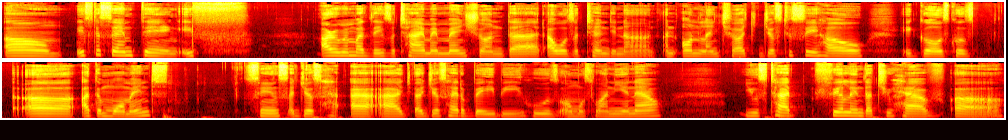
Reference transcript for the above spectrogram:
um it's the same thing. If I remember there's a time I mentioned that I was attending a, an online church just to see how it goes cuz uh at the moment since I just ha- I, I I just had a baby who's almost one year now, you start feeling that you have uh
